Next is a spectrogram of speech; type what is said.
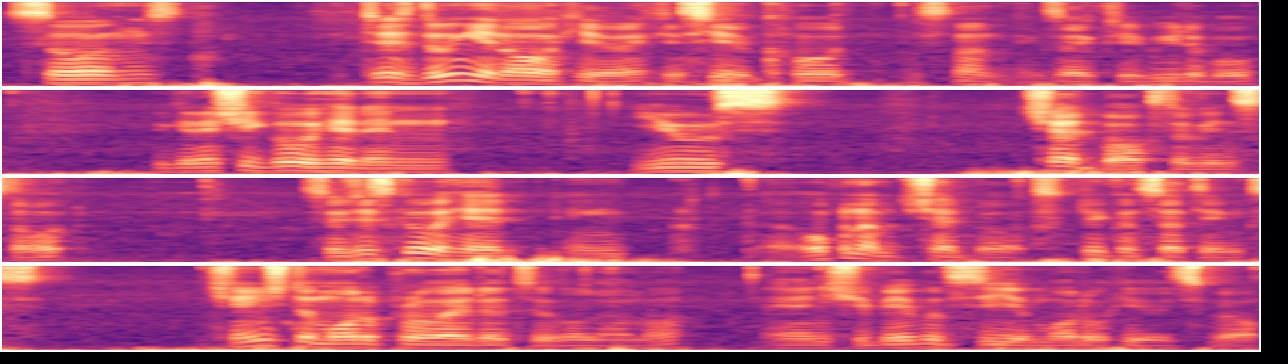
So um, just doing it all here you can see the code it's not exactly readable. We can actually go ahead and use chatbox that we installed. So just go ahead and open up the chatbox click on settings change the model provider to Ollama and you should be able to see your model here as well.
